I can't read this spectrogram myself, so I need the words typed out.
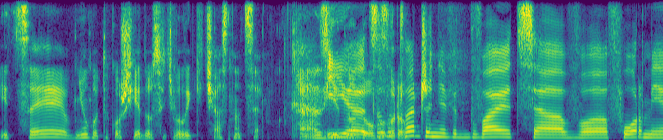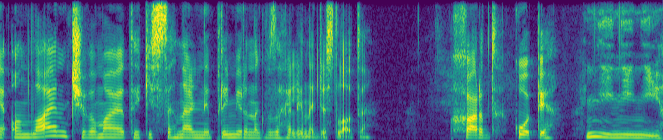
і це в нього також є досить великий час на це. Згідно і е, це затвердження відбувається в формі онлайн, чи ви маєте якийсь сигнальний примірник взагалі надіслати? Хард копі. Ні, ні, ні.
